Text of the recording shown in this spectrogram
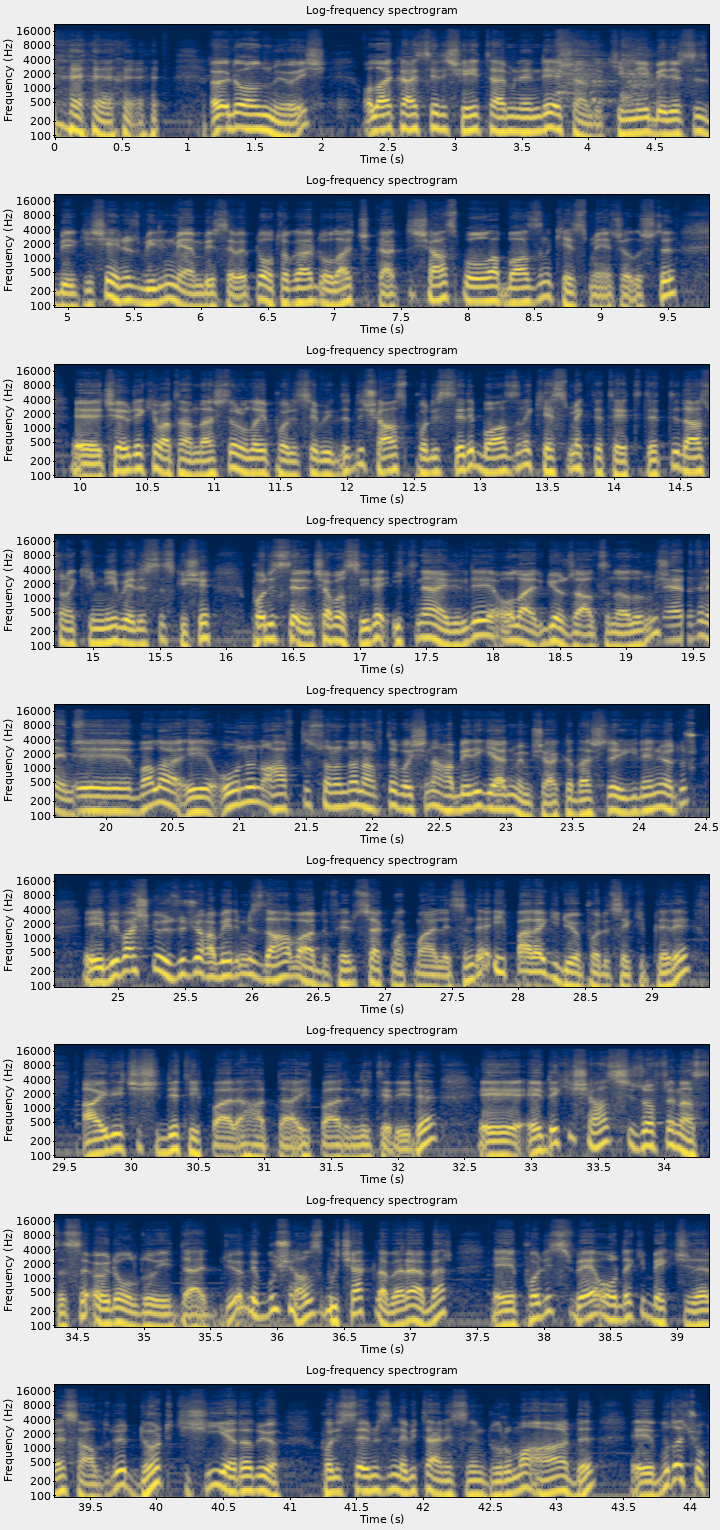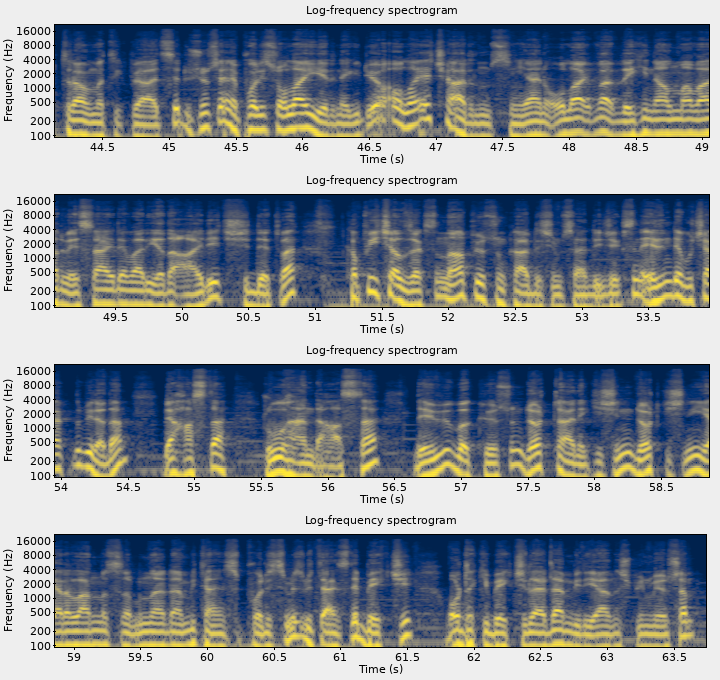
öyle olmuyor iş. Olay Kayseri şehit terminalinde yaşandı. Kimliği belirsiz bir kişi henüz bilinmeyen bir sebeple otogarda olay çıkarttı. Şahıs boğa- boğazını kesmeye çalıştı. E, çevredeki vatandaşlar olayı polise bildirdi. Şahıs polisleri boğazını kesmekle tehdit etti. Daha sonra kimliği belirsiz kişi polislerin çabasıyla ikna edildi. Olay gözaltına alınmış. Derdi neymiş? E, Valla e, onun hafta sonundan hafta başına haberi gelmemiş. Arkadaşlar ilgileniyordur. E, bir başka üzücü haberimiz daha vardı Fevzi Çakmak Mahallesi'nde. İhbara gidiyor polis ekipleri. Aile içi şiddet ihbarı hatta ihbarın niteliği de. E, evdeki şahıs şizofren hastası öyle olduğu iddia ediliyor ve bu şahıs bıçakla beraber e, polis ve oradaki bekçilere saldırıyor. Dört kişiyi yaralıyor. Polislerimizin de bir tanesinin durumu ağırdı. E, bu da çok travmatik bir hadise. Düşünsene polis olay yerine gidiyor. Olaya çağrılmışsın. Yani olay var, rehin alma var vesaire var ya da aile içi şiddet var. Kapıyı çalacaksın. Ne yapıyorsun kardeşim sen diyeceksin. Elinde bıçaklı bir adam ve hasta. Ruhen de hasta. Ve bir bakıyorsun dört tane kişinin dört kişinin yaralanmasına bunlardan bir tanesi polisimiz bir tanesi de bekçi. Oradaki bekçilerden biri yanlış bilmiyorsam.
